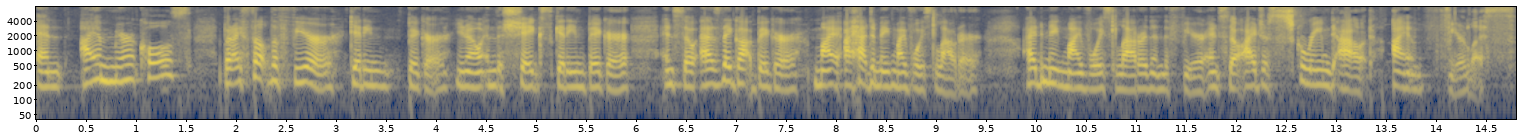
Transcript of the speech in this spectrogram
And I am miracles, but I felt the fear getting bigger, you know, and the shakes getting bigger. And so as they got bigger, my I had to make my voice louder. I had to make my voice louder than the fear. And so I just screamed out, I am fearless.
